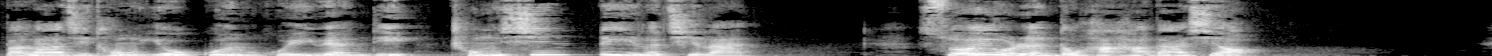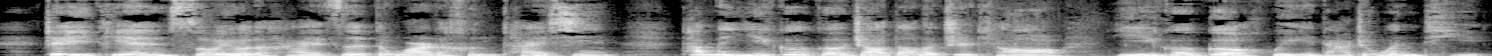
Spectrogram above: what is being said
把垃圾桶又滚回原地，重新立了起来。所有人都哈哈大笑。这一天，所有的孩子都玩得很开心。他们一个个找到了纸条，一个个回答着问题，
